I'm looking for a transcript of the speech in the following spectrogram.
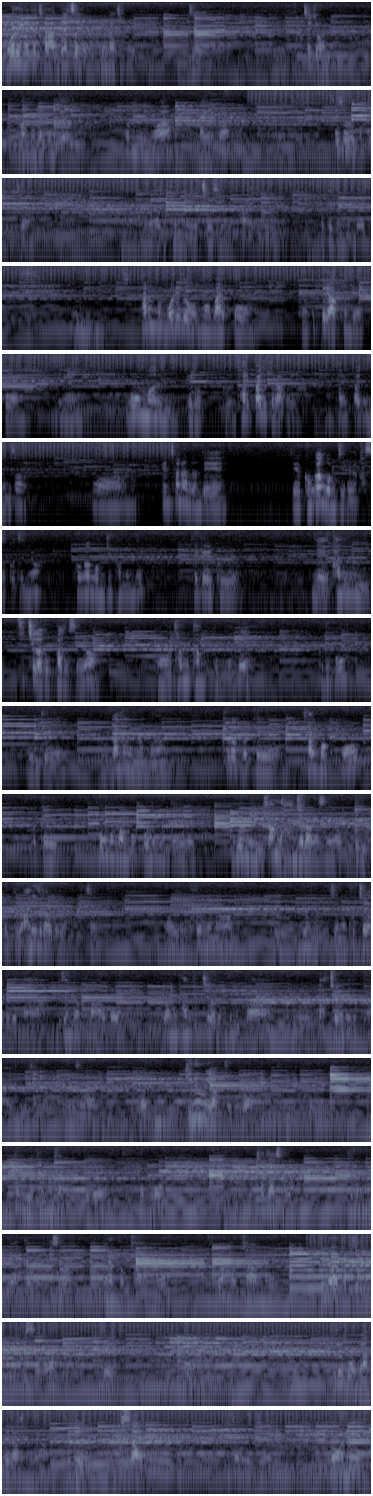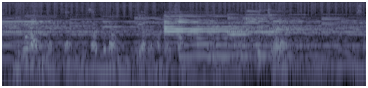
뭐 뭐를 해도 잘 안 됐어요. 그래가지고 이제 그 최종 한번 해본 게 현미와 과일과 이제 채소를 먹게 됐죠. 어, 여러 가지 종류의 채소, 과일 먹게 됐는데 음, 다른 거 머리도 뭐 맑고 뭐 특별히 아픈 데 없고 뭐 몸은 계속 그 살이 빠지더라고요. 살이 빠지면서 어, 괜찮았는데 제가 건강검진을 갔었거든요. 건강검진 갔는데 되게 그, 예, 간 수치가 높아졌어요. 어, 잘못한 것도 없는데, 그리고 이제 그 만성위염은 제가 그렇게 잘 먹고, 그렇게 좋은 것만 먹고 했는데, 위험이 싹 나은 줄 알았어요. 그랬더니 그것도 아니더라고요. 그래서, 어, 예, 그러면은 그 위험을 이제는 고쳐야 되겠다. 이 생각 하나 하고, 그 다음에 간 수치가 높으니까 그 낮춰야 되겠다. 이 생각하고 그래서 기능의학 쪽으로 그 유튜브에 동영상을 그렇게 보고 그 찾아서 기능의학 쪽으로 가서 혈액 검사하고 소변 검사하고 모발 검사를 했어요. 근데 뭐 의료보험이 안 돼가지고요. 되게 비싸요. 그대로 이제 병원에 입원하는 것보다는 쌀 거라는 위안을 하면서 그냥 했죠. 그래서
